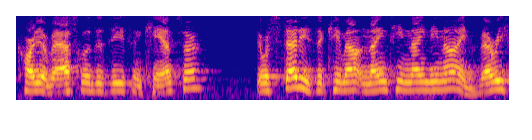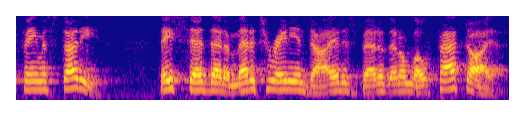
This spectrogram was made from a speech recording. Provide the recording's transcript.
cardiovascular disease and cancer? There were studies that came out in 1999, very famous studies. They said that a Mediterranean diet is better than a low fat diet.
